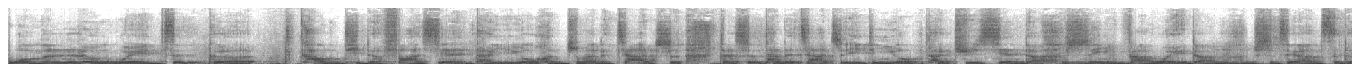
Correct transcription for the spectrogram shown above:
我们认为这个抗体的发现，它有很重要的价值。但是它的价值一定有它局限的适应范围的，是这样子的。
